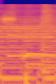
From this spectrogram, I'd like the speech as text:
this is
